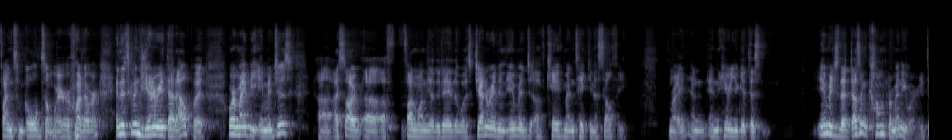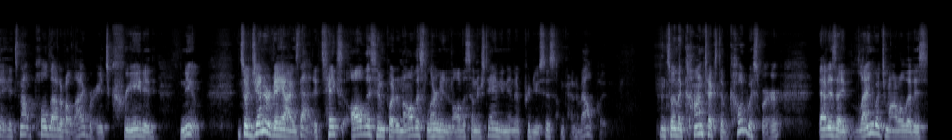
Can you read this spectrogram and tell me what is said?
finds some gold somewhere or whatever, and it's going to generate that output. Or it might be images. Uh, I saw a, a fun one the other day that was generate an image of cavemen taking a selfie, right? And and here you get this image that doesn't come from anywhere. It, it's not pulled out of a library, it's created new. And so generative AI is that. It takes all this input and all this learning and all this understanding and it produces some kind of output. And so in the context of CodeWhisperer, that is a language model that is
